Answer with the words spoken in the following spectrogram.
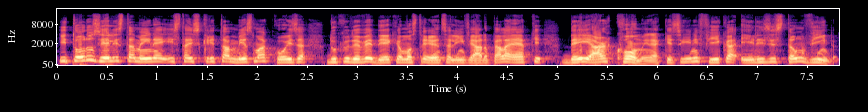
e todos eles também, né, está escrito a mesma coisa do que o DVD que eu mostrei antes ali enviado pela Epic, They Are Coming, né, que significa eles estão vindo.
